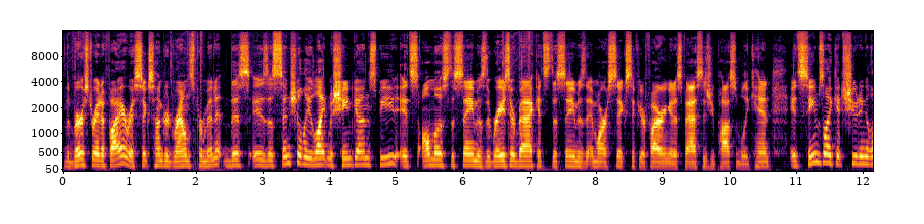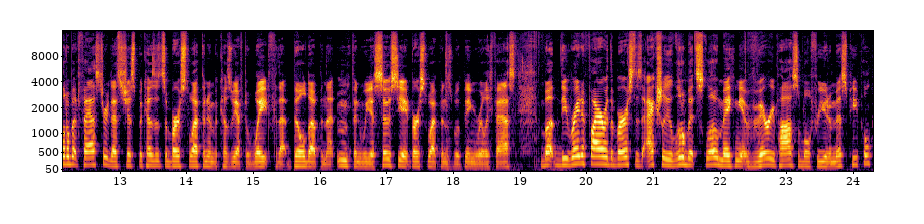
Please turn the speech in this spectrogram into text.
The burst rate of fire is 600 rounds per minute. This is essentially light machine gun speed. It's almost the same as the Razorback. It's the same as the MR6 if you're firing it as fast as you possibly can. It seems like it's shooting a little bit faster. That's just because it's a burst weapon and because we have to wait for that build up and that oomph and we associate burst weapons with being really fast. But the rate of fire of the burst is actually a little bit slow, making it very possible for you to miss people.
